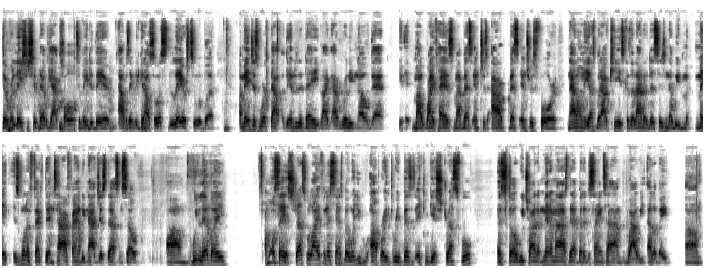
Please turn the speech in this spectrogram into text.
the relationship that we got cultivated there, I was able to get out. So it's layers to it, but I mean, it just worked out. At the end of the day, like I really know that my wife has my best interest, our best interest for not only us but our kids, because a lot of the decision that we make is going to affect the entire family, not just us. And so um, we live a I'm gonna say a stressful life in a sense, but when you operate three businesses, it can get stressful. And so we try to minimize that, but at the same time, while we elevate um,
